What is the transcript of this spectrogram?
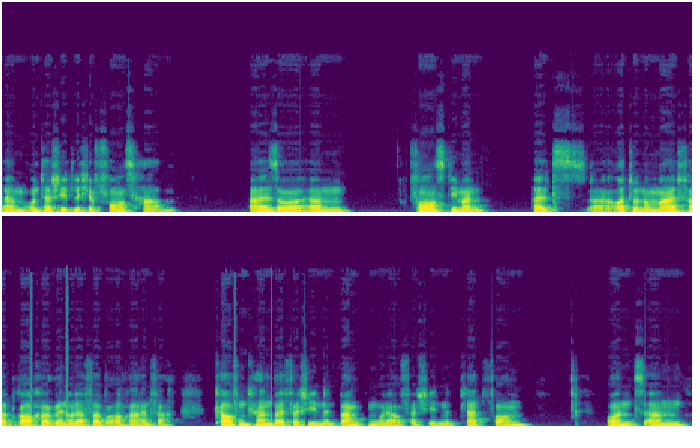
ähm, unterschiedliche Fonds haben. Also ähm, Fonds, die man als äh, Otto Normalverbraucherin oder Verbraucher einfach kaufen kann bei verschiedenen Banken oder auf verschiedenen Plattformen. Und ähm,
